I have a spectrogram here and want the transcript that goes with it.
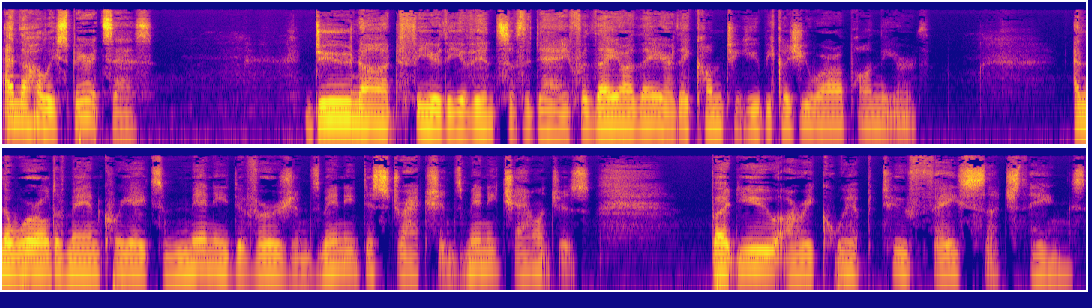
And the Holy Spirit says, do not fear the events of the day, for they are there. They come to you because you are upon the earth. And the world of man creates many diversions, many distractions, many challenges. But you are equipped to face such things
